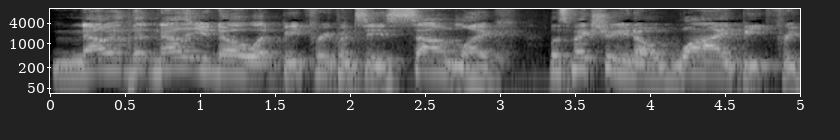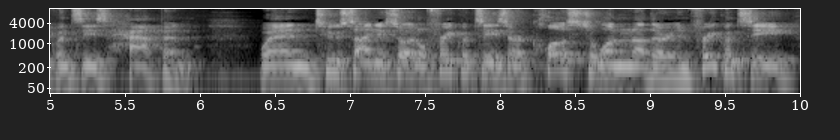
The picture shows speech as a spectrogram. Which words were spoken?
Now that, now that you know what beat frequencies sound like, let's make sure you know why beat frequencies happen. When two sinusoidal frequencies are close to one another in frequency,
